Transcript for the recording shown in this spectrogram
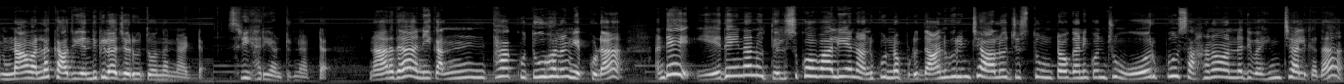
నా వల్ల కాదు ఎందుకు ఇలా జరుగుతోందన్నట్ట? శ్రీహరి అంటున్నట్ట. నారదా నీకంతా కుతూహలం ఎక్కుడా? అంటే ఏదైనా నువ్వు తెలుసుకోవాలి అని అనుకున్నప్పుడు దాని గురించి ఆలోచిస్తూ ఉంటావు కానీ కొంచెం ఓర్పు సహనం అన్నది వహించాలి కదా?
